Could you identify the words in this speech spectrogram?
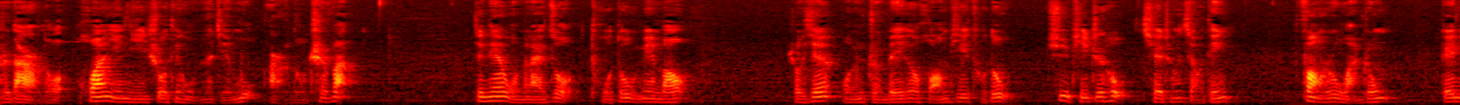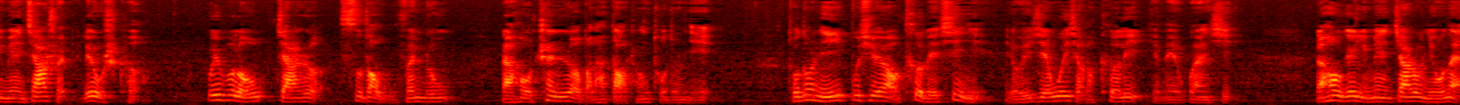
是大耳朵，欢迎您收听我们的节目《耳朵吃饭》。今天我们来做土豆面包。首先，我们准备一个黄皮土豆，去皮之后切成小丁，放入碗中，给里面加水六十克，微波炉加热四到五分钟，然后趁热把它捣成土豆泥。土豆泥不需要特别细腻，有一些微小的颗粒也没有关系。然后给里面加入牛奶，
